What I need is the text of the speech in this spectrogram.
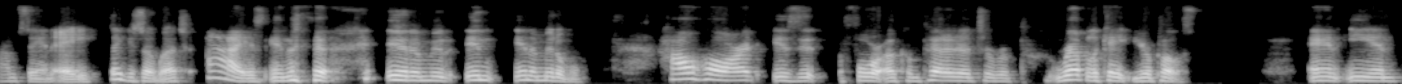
I'm saying A. Thank you so much. I is in, in, in, inimitable. How hard is it for a competitor to re- replicate your post? And in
